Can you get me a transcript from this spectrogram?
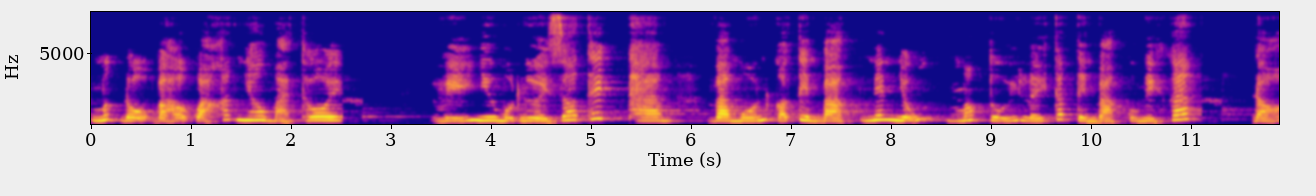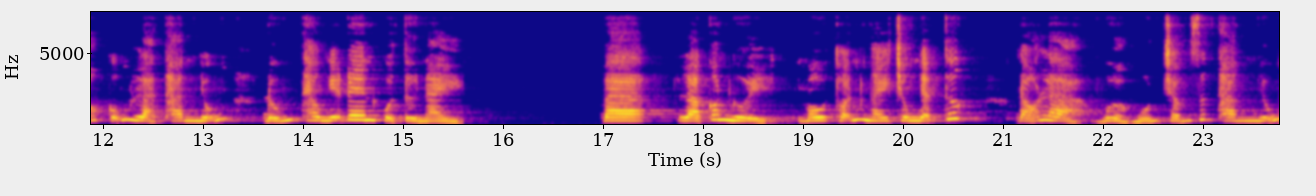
mức độ và hậu quả khác nhau mà thôi. Ví như một người do thích, tham và muốn có tiền bạc nên nhũng móc túi lấy cắp tiền bạc của người khác. Đó cũng là tham nhũng, đúng theo nghĩa đen của từ này. Ba là con người mâu thuẫn ngay trong nhận thức. Đó là vừa muốn chấm dứt tham nhũng,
